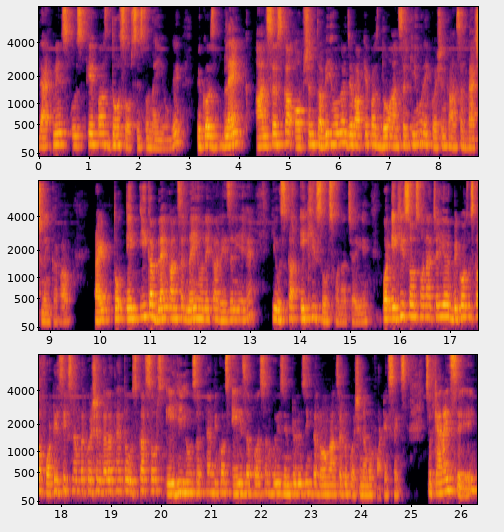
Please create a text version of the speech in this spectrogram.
दैट मीन्स उसके पास दो सोर्सेज तो नहीं होंगे। बिकॉज़ ब्लैंक आंसर्स का ऑप्शन तभी होगा जब आपके पास दो आंसर की हो और एक क्वेश्चन का आंसर मैच नहीं कर रहा हो। Right right? तो एक ई e का ब्लैंक आंसर नहीं होने का रीजन ये है कि उसका एक ही सोर्स होना चाहिए। और एक ही सोर्स होना चाहिए और बिकॉज़ उसका 46 नंबर क्वेश्चन गलत है तो उसका सोर्स ए ही हो सकता है। Because A is a person who is introducing the wrong answer to question number 46 So can I say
